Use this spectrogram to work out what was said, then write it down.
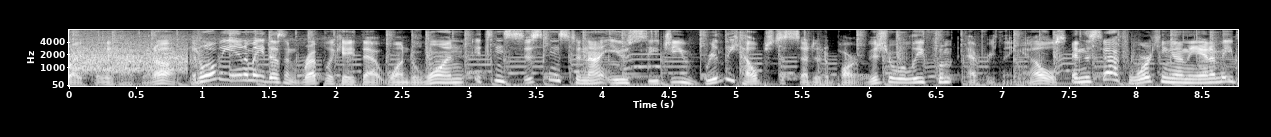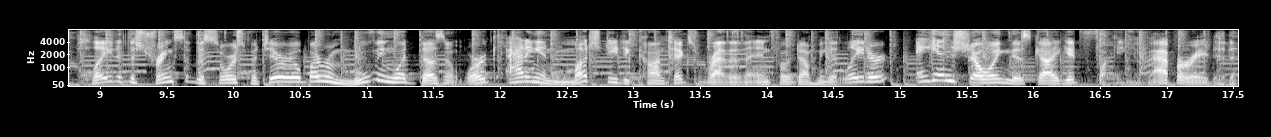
rightfully hype it up. And while the anime doesn't replicate that one to one, its insistence to not use CG really helps to set it apart visually from everything else. And the staff working on the anime play to the strengths of the source material by removing what doesn't work, adding in much needed context rather than info dumping it later, and showing this guy get fucking evaporated.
